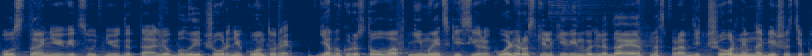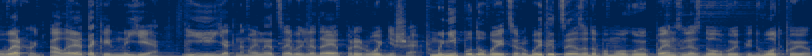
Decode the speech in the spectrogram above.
Останньою відсутньою деталлю були чорні контури. Я використовував німецький сірий колір, оскільки він виглядає насправді чорним на більшості поверхонь, але таким не є. І як на мене, це виглядає природніше. Мені подобається робити це за допомогою пензля з довгою підводкою,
